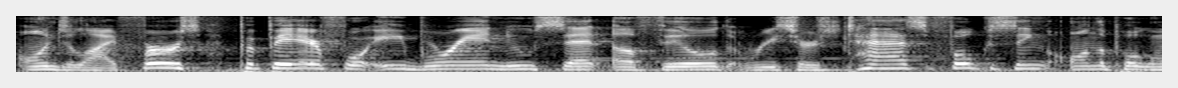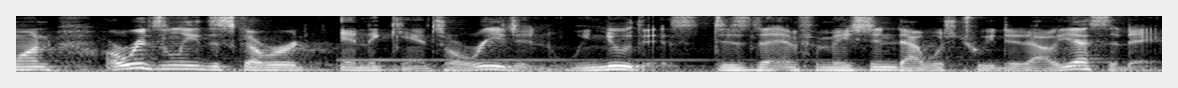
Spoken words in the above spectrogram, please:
On July 1st, prepare for a brand new set of field research tasks focusing on the Pokemon originally discovered in the Kanto region. We knew this. This is the information that was tweeted out yesterday.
